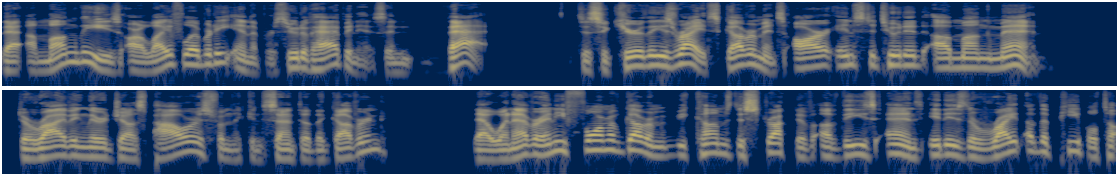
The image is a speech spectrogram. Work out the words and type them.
that among these are life, liberty, and the pursuit of happiness, and that to secure these rights, governments are instituted among men, deriving their just powers from the consent of the governed, that whenever any form of government becomes destructive of these ends, it is the right of the people to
